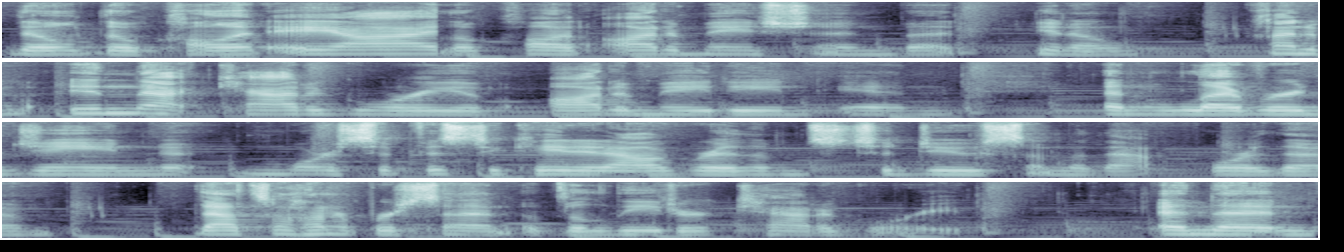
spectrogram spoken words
they'll they'll call it AI, they'll call it automation, but you know, kind of in that category of automating and and leveraging more sophisticated algorithms to do some of that for them. That's 100% of the leader category. And then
